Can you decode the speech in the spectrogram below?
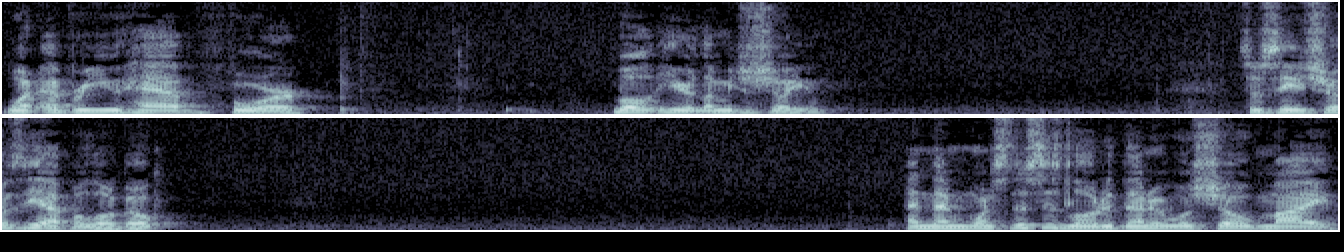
whatever you have for... Well, here, let me just show you. So see, it shows the Apple logo. And then once this is loaded, then it will show my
